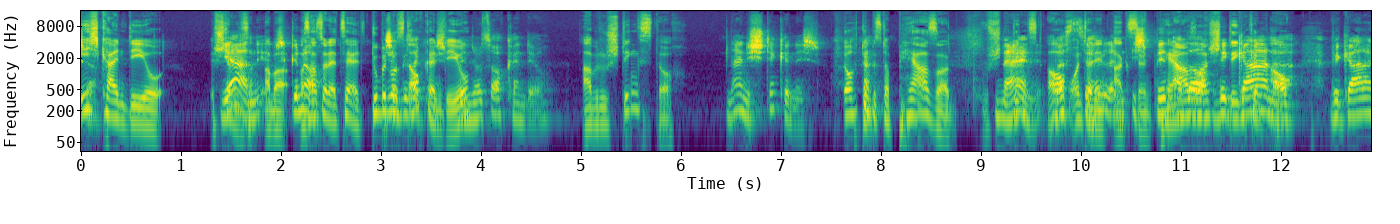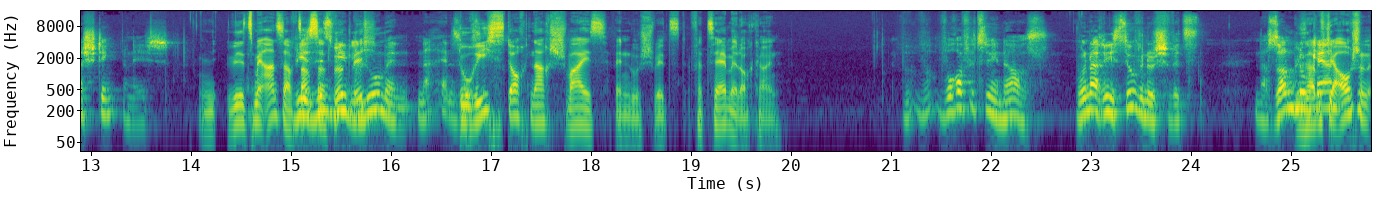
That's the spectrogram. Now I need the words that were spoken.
ich kein Deo. Stimmt, Ja, nee, aber genau. was hast du denn erzählt? Du Ich benutzt gesagt, auch kein ich Deo, benutze auch kein Deo. aber du stinkst doch. Nein, ich stinke nicht. Doch, du bist doch Perser. Du stinkst Nein, auch unter den? Achseln. Ich bin Perser aber auch stinken Veganer. auch. Veganer stinken nicht. Jetzt mir ernsthaft, Wir sagst du das sind wie wirklich? Blumen. Nein, so Du riechst doch nach Schweiß, wenn du schwitzt. Verzähl mir doch keinen. Worauf willst du hinaus? Wonach riechst du, wenn du schwitzt? Nach Das Sonnenblumenkern? habe ich dir auch schon,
